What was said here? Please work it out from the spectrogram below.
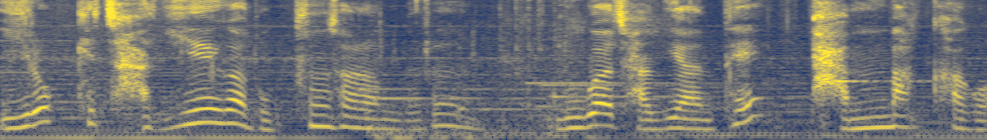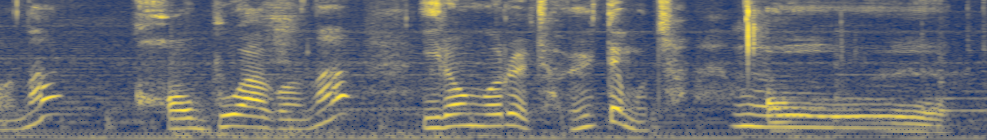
이렇게 자기애가 높은 사람들은 누가 자기한테 반박하거나 거부하거나 이런 거를 절대 못 참아요. 오.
